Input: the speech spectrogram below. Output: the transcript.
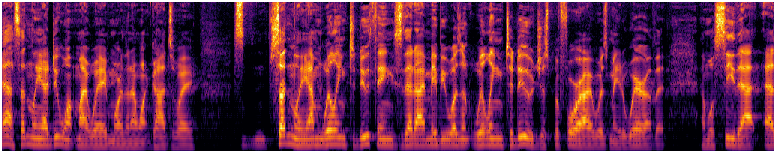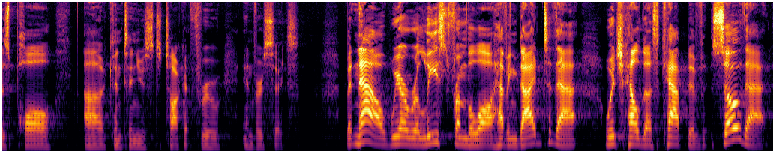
Yeah, suddenly I do want my way more than I want God's way. Suddenly I'm willing to do things that I maybe wasn't willing to do just before I was made aware of it. And we'll see that as Paul uh, continues to talk it through in verse 6. But now we are released from the law, having died to that which held us captive, so that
